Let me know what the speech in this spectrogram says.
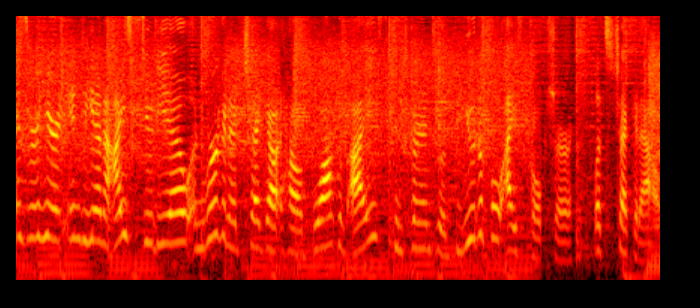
guys, we're here at Indiana Ice Studio and we're gonna check out how a block of ice can turn into a beautiful ice sculpture. Let's check it out.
